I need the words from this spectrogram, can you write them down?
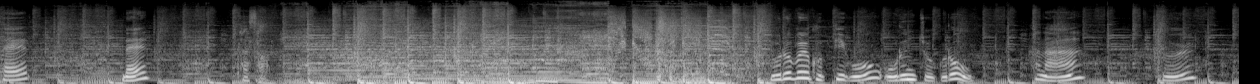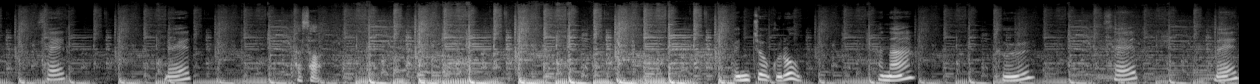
셋, 넷, 다섯. 무릎을 굽히고 오른쪽으로 하나, 둘, 셋, 넷, 다섯. 왼쪽으로 하나, 둘, 셋, 넷,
